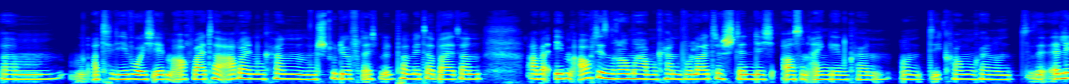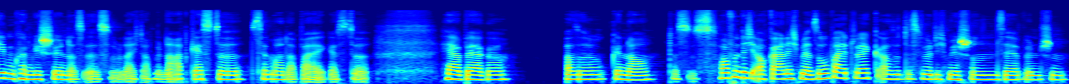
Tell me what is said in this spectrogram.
Ähm, ein Atelier, wo ich eben auch weiter arbeiten kann, ein Studio vielleicht mit ein paar Mitarbeitern, aber eben auch diesen Raum haben kann, wo Leute ständig aus- und eingehen können und die kommen können und erleben können, wie schön das ist. Vielleicht auch mit einer Art Gästezimmer dabei, Gästeherberge. Also genau, das ist hoffentlich auch gar nicht mehr so weit weg. Also das würde ich mir schon sehr wünschen.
